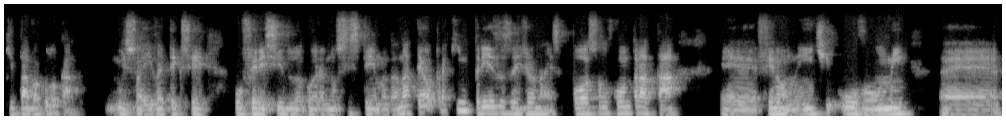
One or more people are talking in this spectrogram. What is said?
que estava colocado. Isso aí vai ter que ser oferecido agora no sistema da Anatel para que empresas regionais possam contratar é, finalmente o roaming é,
